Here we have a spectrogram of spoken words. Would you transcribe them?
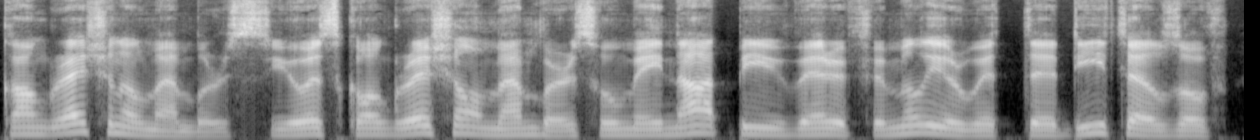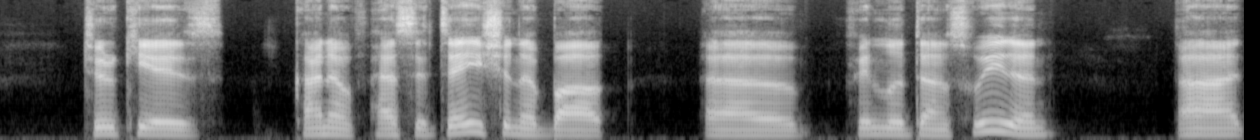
congressional members, U.S. congressional members who may not be very familiar with the details of Turkey's kind of hesitation about uh, Finland and Sweden, uh,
